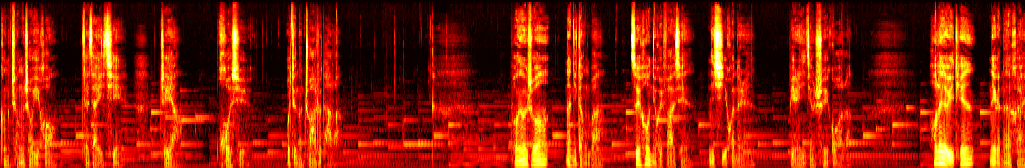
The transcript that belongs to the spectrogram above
更成熟以后，再在一起。这样，或许我就能抓住他了。朋友说：“那你等吧，最后你会发现你喜欢的人，别人已经睡过了。”后来有一天，那个男孩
